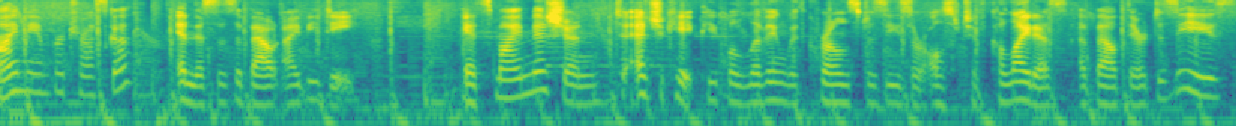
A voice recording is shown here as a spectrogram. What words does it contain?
I'm Amber Tresca, and this is About IBD. It's my mission to educate people living with Crohn's disease or ulcerative colitis about their disease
